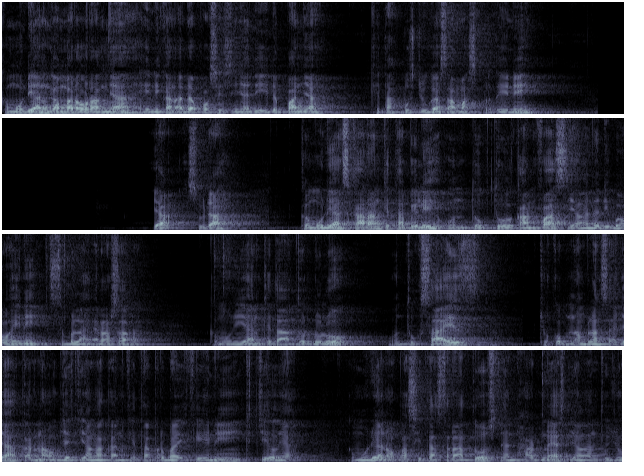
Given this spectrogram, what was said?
Kemudian gambar orangnya ini kan ada posisinya di depan ya. Kita hapus juga sama seperti ini. Ya, sudah. Kemudian sekarang kita pilih untuk tool canvas yang ada di bawah ini sebelah eraser. Kemudian kita atur dulu untuk size cukup 16 saja karena objek yang akan kita perbaiki ini kecil ya. Kemudian opasitas 100 dan hardness jangan 70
